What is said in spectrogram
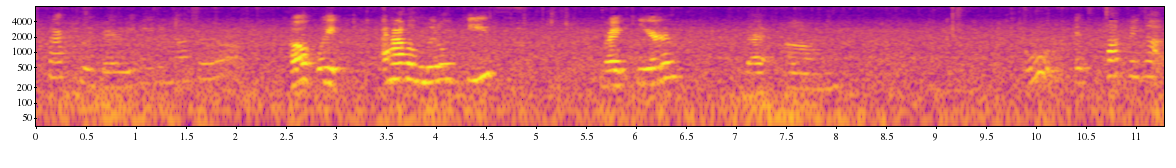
It's actually barely heating up at all. Oh, wait. I have a little piece right here that, um, ooh, it's popping up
